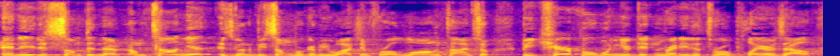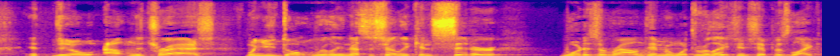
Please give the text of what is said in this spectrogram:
And it is something that I'm telling you is going to be something we're going to be watching for a long time. So be careful when you're getting ready to throw players out, you know, out in the trash when you don't really necessarily consider what is around him and what the relationship is like.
